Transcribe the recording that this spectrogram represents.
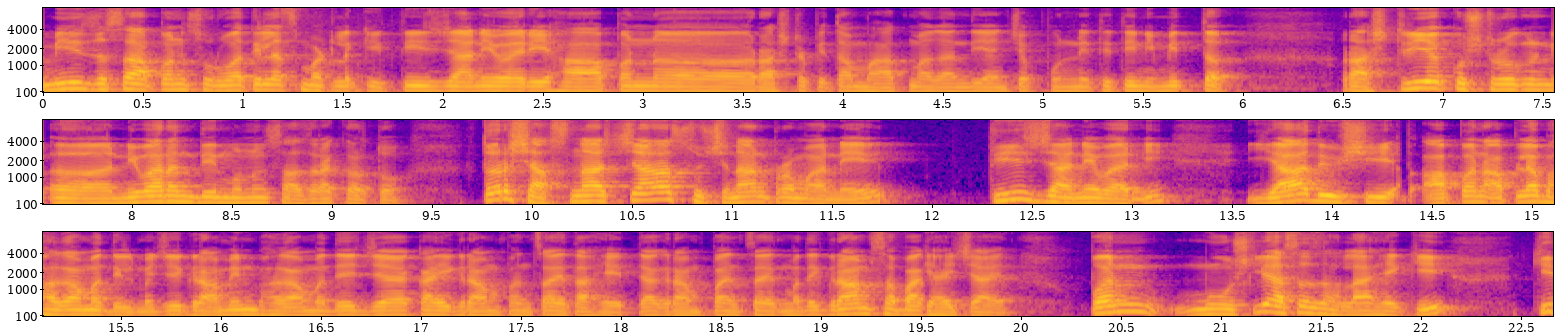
मी जसं आपण सुरुवातीलाच म्हटलं की तीस जानेवारी हा आपण राष्ट्रपिता महात्मा गांधी यांच्या पुण्यतिथीनिमित्त राष्ट्रीय कुष्ठरोग निवारण दिन म्हणून साजरा करतो. तर शासनाच्या सूचनांप्रमाणे तीस जानेवारी या दिवशी आपण आपल्या भागामधील म्हणजे ग्रामीण भागामध्ये ज्या काही ग्रामपंचायत आहेत त्या ग्रामपंचायतमध्ये ग्रामसभा घ्यायच्या आहेत. पण मोस्टली असं झालं आहे की की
